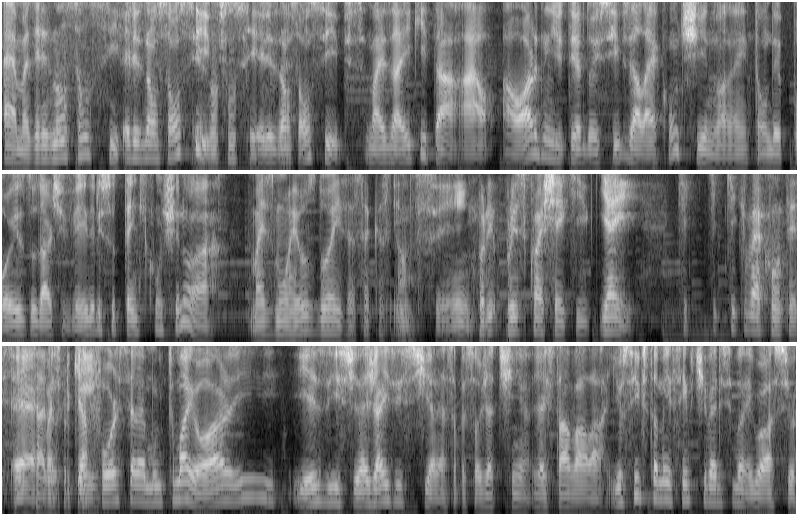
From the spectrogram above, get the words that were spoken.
É, mas eles não são Siths. Eles não são Siths. Eles não são Siths. Eles né? não são Siths. Mas aí que tá. A, a ordem de ter dois Siths, ela é contínua, né? Então depois do Darth Vader, isso tem que continuar. Mas morreu os dois, essa questão. Sim. Por, por isso que eu achei que. E aí? O que, que, que vai acontecer, É, sabe? mas porque a força ela é muito maior e, e existe, né? Já existia, né? Essa pessoa já tinha, já estava lá. E os Siths também sempre tiveram esse negócio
